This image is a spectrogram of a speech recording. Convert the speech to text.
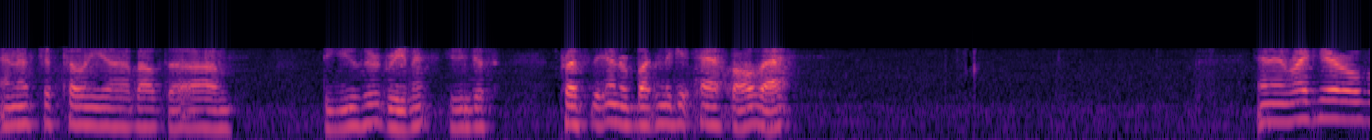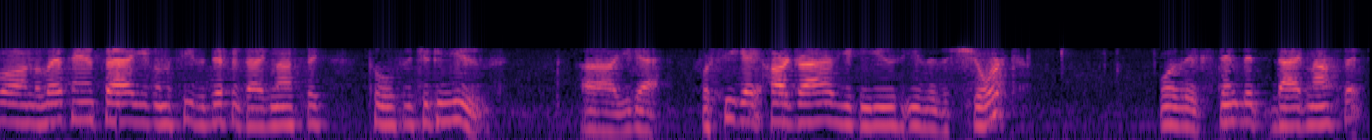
And that's just telling you about the, um, the user agreement. You can just press the enter button to get past all that. And then right here over on the left hand side, you're going to see the different diagnostic tools that you can use. Uh, you got for Seagate hard drive, you can use either the short or the extended diagnostics.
